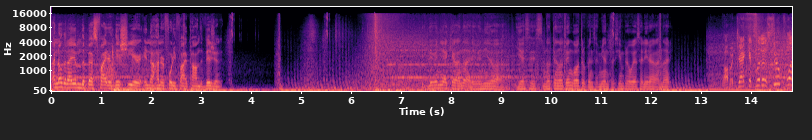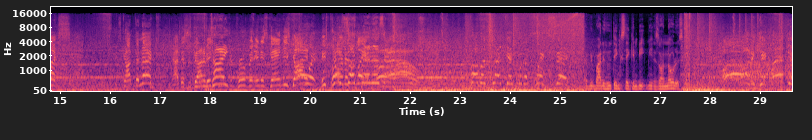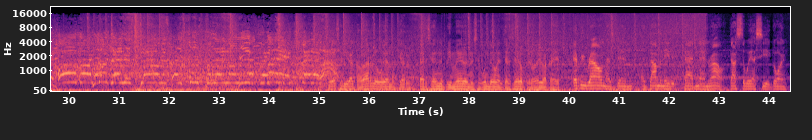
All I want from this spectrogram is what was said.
I know that I am the best fighter this year in the 145 pound division. Yo he venido aquí a ganar, he venido a... Y ese es... No, te, no tengo otro pensamiento, siempre voy a salir a ganar. Robert Jenkins with a suplex. He's got the neck. Now this has been Got a him big tight. improvement in his game. He's got Oh, it. He's putting him Joseph asleep. in his Oh, Bubba Jenkins with a quick six. Everybody who thinks they can beat me is on notice. Oh, Voy a salir a acabarlo, voy a noquearlo. Sea en el primero, en el segundo o en el tercero, pero él va a caer. Every round has been a dominated bad man round. That's the way I see it going.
